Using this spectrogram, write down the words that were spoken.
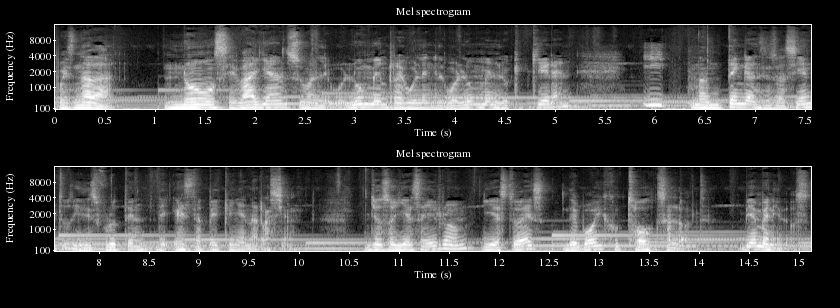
pues nada, no se vayan, súbanle volumen, regulen el volumen, lo que quieran y manténganse en sus asientos y disfruten de esta pequeña narración. Yo soy Elsa y Ron y esto es The Boy Who Talks a Lot. Bienvenidos.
